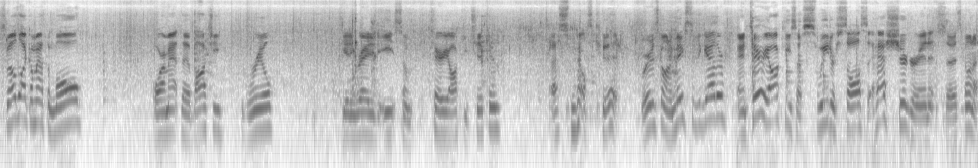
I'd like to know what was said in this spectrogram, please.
Smells like I'm at the mall or I'm at the hibachi grill getting ready to eat some teriyaki chicken. That smells good. We're just gonna mix it together. And teriyaki is a sweeter sauce. It has sugar in it, so it's gonna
